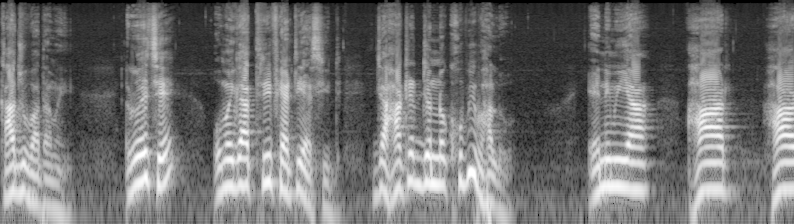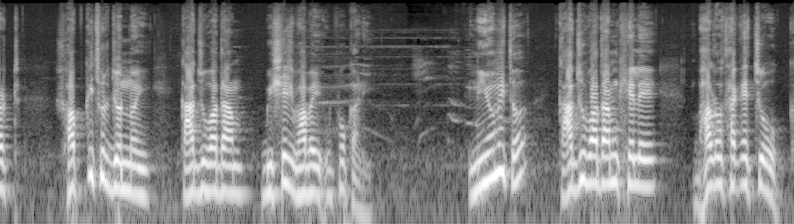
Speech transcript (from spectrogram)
কাজু বাদামে। রয়েছে ওমেগা থ্রি ফ্যাটি অ্যাসিড যা হার্টের জন্য খুবই ভালো। অ্যানিমিয়া হাড় হার্ট সব কিছুর জন্যই কাজু বাদাম বিশেষভাবে উপকারী। নিয়মিত কাজু বাদাম খেলে ভালো থাকে চোখ।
